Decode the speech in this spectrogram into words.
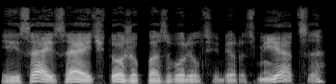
и Иса Исаич тоже позволил себе рассмеяться,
